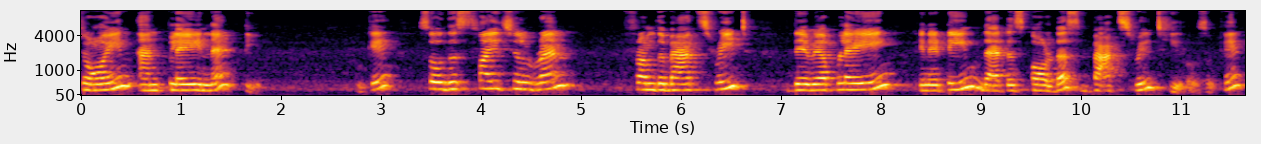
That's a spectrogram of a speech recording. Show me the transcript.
join and play in a team okay so these five children from the back street they were playing in a team that is called as Backstreet Heroes. Okay.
